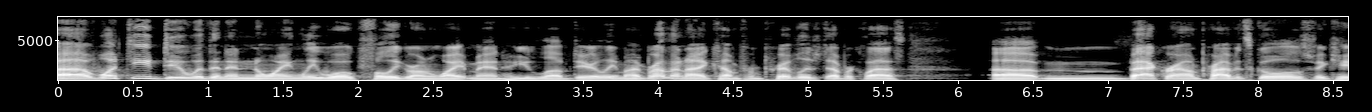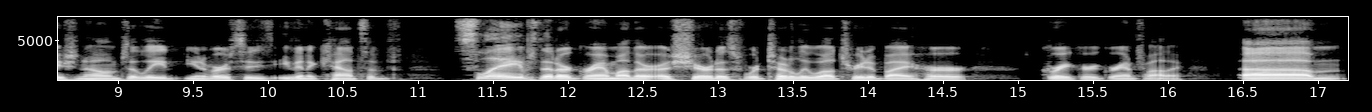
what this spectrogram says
Uh, what do you do with an annoyingly woke, fully grown white man who you love dearly? My brother and I come from privileged upper class uh, background, private schools, vacation homes, elite universities, even accounts of slaves that our grandmother assured us were totally well treated by her great great grandfather. Um,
